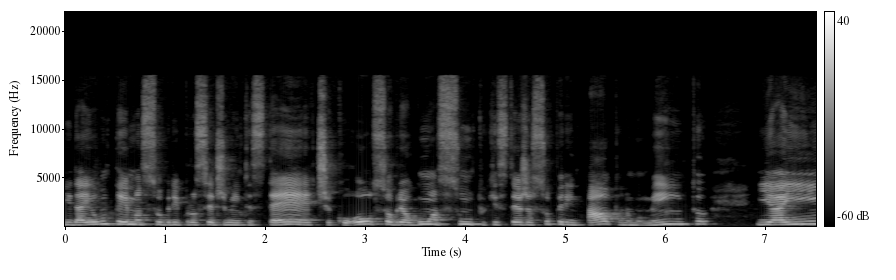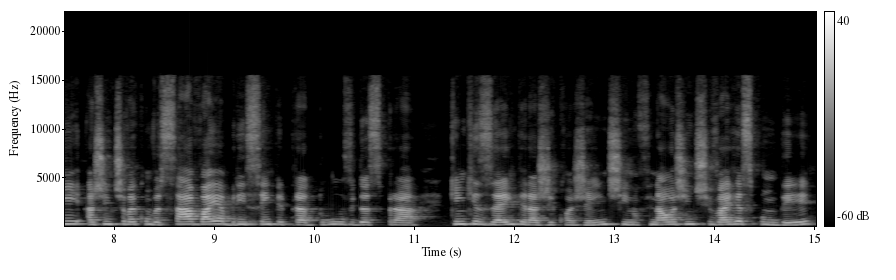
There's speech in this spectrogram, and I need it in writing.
e daí um tema sobre procedimento estético ou sobre algum assunto que esteja super em pauta no momento. E aí a gente vai conversar, vai abrir sempre para dúvidas, para quem quiser interagir com a gente, e no final a gente vai responder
